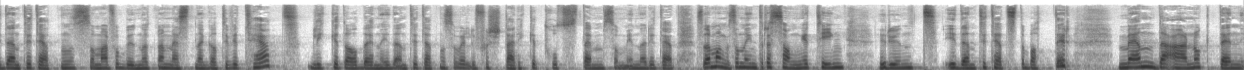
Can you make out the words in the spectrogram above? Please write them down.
identiteten som er forbundet med mest negativitet, blir ikke da den identiteten så veldig forsterket hos dem som minoritet. Så det er mange sånne interessante ting rundt identitetsdebatter. Men det er nok den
